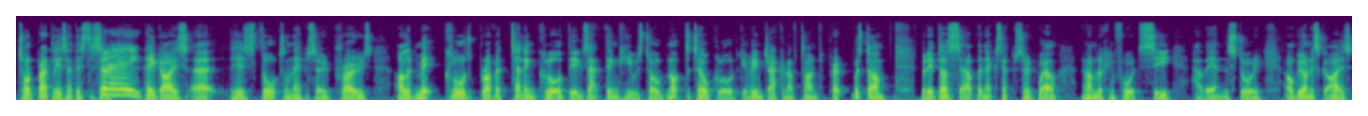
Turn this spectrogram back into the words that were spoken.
Todd Bradley has had this to say. Toddy. Hey guys, uh, his thoughts on the episode. Pros. I'll admit Claude's brother telling Claude the exact thing he was told not to tell Claude, giving Jack enough time to prep, was dumb. But it does set up the next episode well, and I'm looking forward to see how they end the story. I'll be honest, guys,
